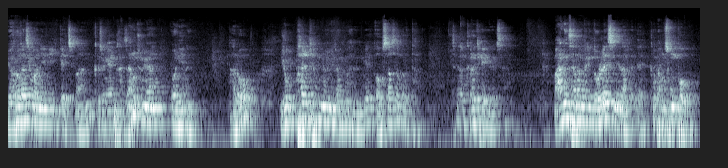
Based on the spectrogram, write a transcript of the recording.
여러 가지 원인이 있겠지만 그 중에 가장 중요한 원인은 바로 68혁명이라고 하는 게 없어서 그렇다. 제가 그렇게 얘기를 했어요. 많은 사람들이 놀랐습니다. 그때 그 방송 보고.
